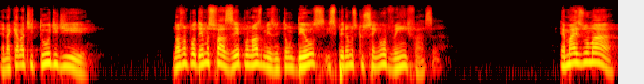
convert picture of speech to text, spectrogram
é naquela atitude de nós não podemos fazer por nós mesmos, então Deus, esperamos que o Senhor venha e faça. É mais uma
